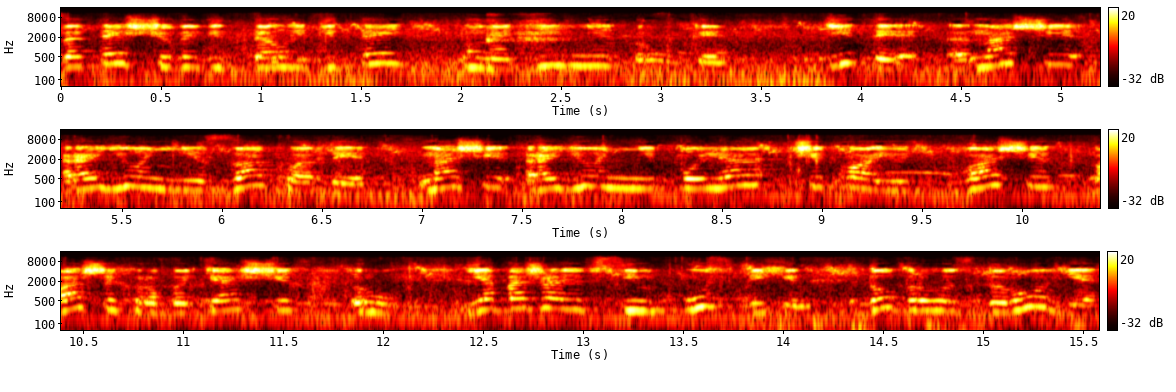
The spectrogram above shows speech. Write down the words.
за те, що ви віддали дітей у надійні руки. Діти, наші районні заклади, наші районні поля чекають ваших, ваших роботящих рук. Я бажаю всім успіхів, доброго здоров'я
